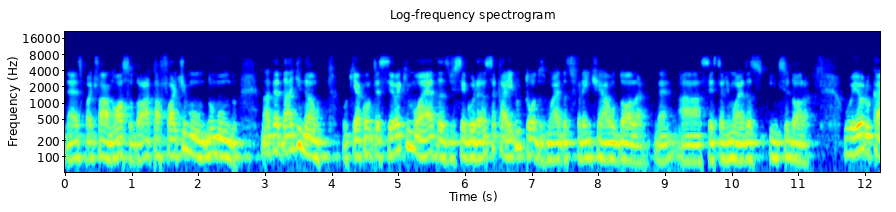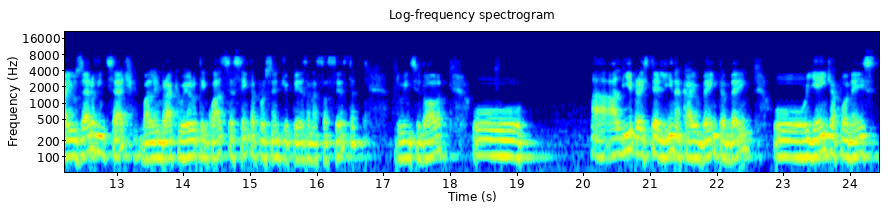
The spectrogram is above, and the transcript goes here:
Né? Você pode falar, nossa, o dólar está forte no mundo. Na verdade, não. O que aconteceu é que moedas de segurança caíram todas, moedas frente ao dólar, né? a cesta de moedas índice dólar. O euro caiu 0,27, vale lembrar que o euro tem quase 60% de peso nessa cesta do índice dólar. O a, a, libra esterlina caiu bem também. O ien japonês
